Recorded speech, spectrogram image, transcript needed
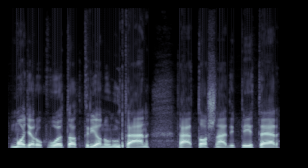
magyarok voltak Trianon után, tehát Tasnádi Péter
